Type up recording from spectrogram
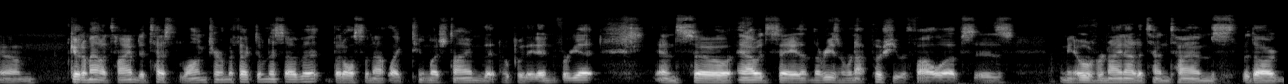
um, good amount of time to test the long term effectiveness of it, but also not like too much time that hopefully they didn't forget. And so, and I would say that the reason we're not pushy with follow ups is I mean, over nine out of 10 times, the dog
